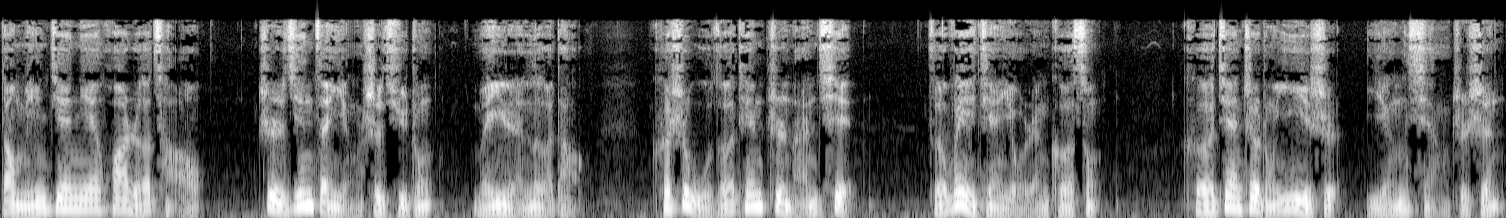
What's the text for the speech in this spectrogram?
到民间拈花惹草，至今在影视剧中为人乐道。可是武则天治男妾，则未见有人歌颂，可见这种意识影响之深。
